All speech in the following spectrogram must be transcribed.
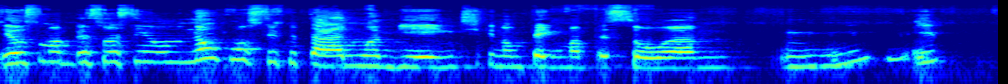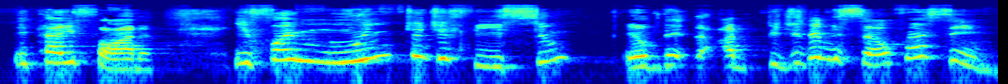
eu sou uma pessoa assim, eu não consigo estar num ambiente que não tem uma pessoa e, e cair fora. E foi muito difícil. Eu pedir demissão foi assim.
